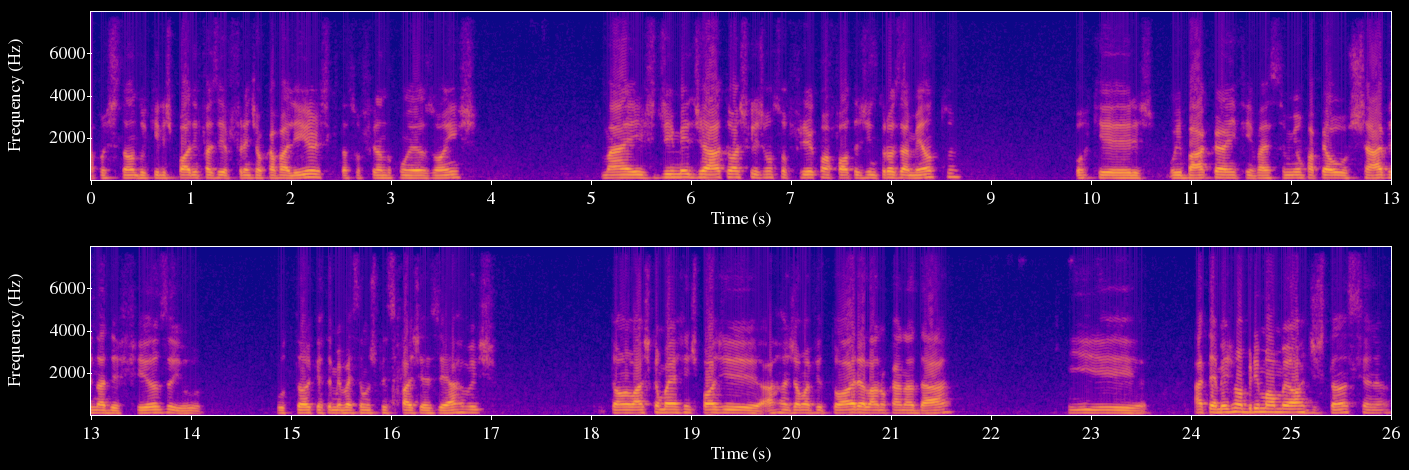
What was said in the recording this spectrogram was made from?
apostando que eles podem fazer frente ao Cavaliers, que está sofrendo com lesões. Mas de imediato eu acho que eles vão sofrer com a falta de entrosamento, porque eles, o Ibaka, enfim, vai assumir um papel chave na defesa e o, o Tucker também vai ser um dos principais reservas. Então eu acho que amanhã a gente pode arranjar uma vitória lá no Canadá e até mesmo abrir uma maior distância, né?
